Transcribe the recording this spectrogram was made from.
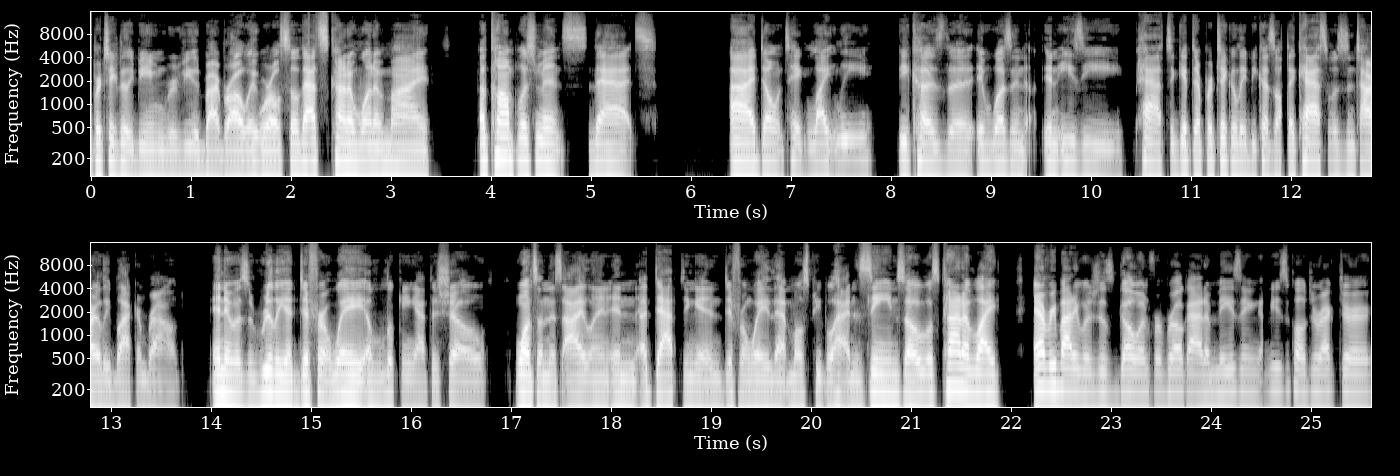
particularly being reviewed by Broadway World. So that's kind of one of my accomplishments that I don't take lightly because the it wasn't an easy path to get there, particularly because the cast was entirely black and brown. And it was really a different way of looking at the show once on this island and adapting it in a different way that most people hadn't seen. So it was kind of like everybody was just going for broke. I had amazing musical director,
